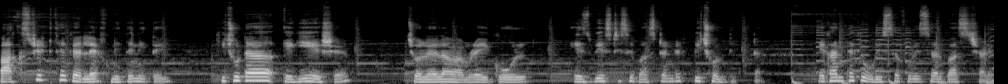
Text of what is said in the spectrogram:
পার্ক স্ট্রিট থেকে লেফট নিতে নিতেই কিছুটা এগিয়ে এসে চলে এলাম আমরা এই গোল এসবিএসটিসি বাস স্ট্যান্ডের পিছন দিকটা। এখান থেকে উড়িষ্যা ফুড়িষ্যার বাস ছাড়ে।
